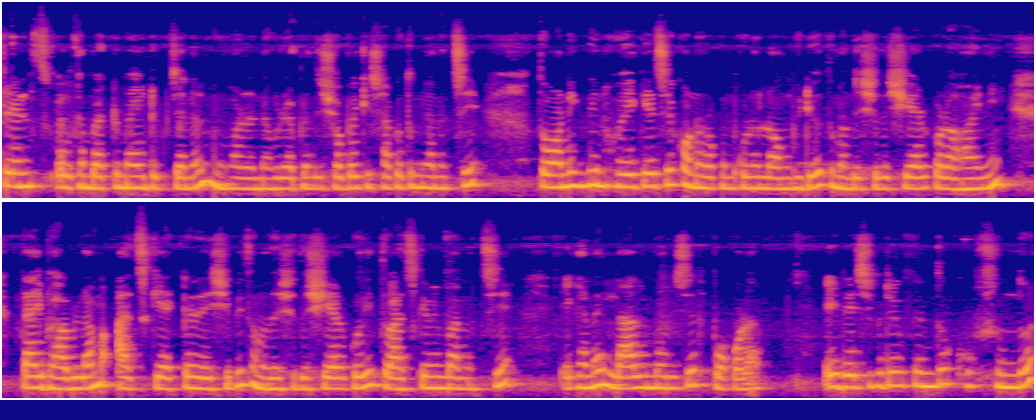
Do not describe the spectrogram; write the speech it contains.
friends welcome back to my YouTube channel মহারান্নাঘরে আপনাদের সবাইকে স্বাগতম জানাচ্ছি। তো অনেক দিন হয়ে গেছে, কোনো রকম কোনো লং ভিডিও তোমাদের সাথে শেয়ার করা হয়নি। তাই ভাবলাম আজকে একটা রেসিপি তোমাদের সাথে শেয়ার করি। তো আজকে আমি বানাচ্ছি এখানে লাল মরিচের পকোড়া। এই রেসিপিটাও কিন্তু খুব সুন্দর,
